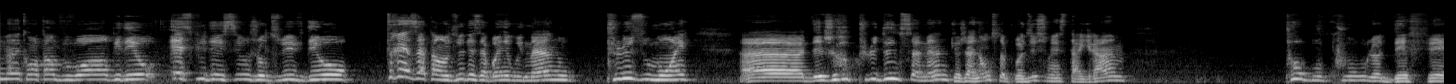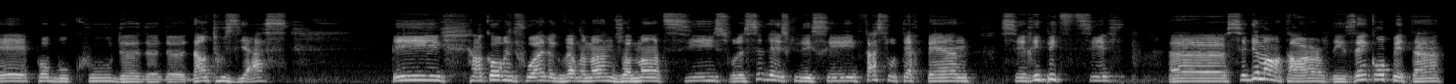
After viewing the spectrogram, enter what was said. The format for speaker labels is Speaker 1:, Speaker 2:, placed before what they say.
Speaker 1: Content de vous voir. Vidéo SQDC aujourd'hui, vidéo très attendue des abonnés Winman, ou plus ou moins. Euh, déjà plus d'une semaine que j'annonce le produit sur Instagram. Pas beaucoup d'effets, pas beaucoup d'enthousiasme. De, Et encore une fois, le gouvernement nous a menti sur le site de la SQDC face aux terpènes. C'est répétitif. Euh, c'est des menteurs, des incompétents.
